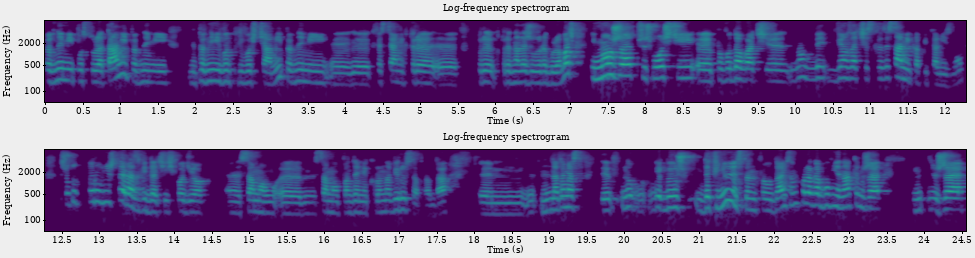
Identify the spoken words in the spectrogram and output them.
pewnymi postulatami, pewnymi, pewnymi wątpliwościami, pewnymi e, kwestiami, które, które, które należy uregulować i może w przyszłości powodować, no, wiązać się z kryzysami kapitalizmu. Zresztą to, to również teraz widać, jeśli chodzi o E, samą, e, samą pandemię koronawirusa, prawda? Natomiast e, no, jakby już definiując ten feudalizm, on polega głównie na tym, że że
